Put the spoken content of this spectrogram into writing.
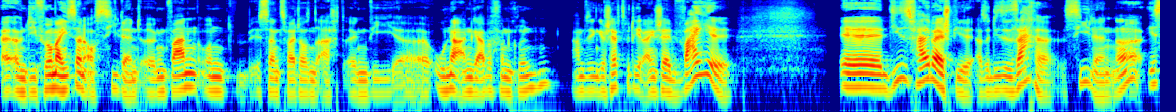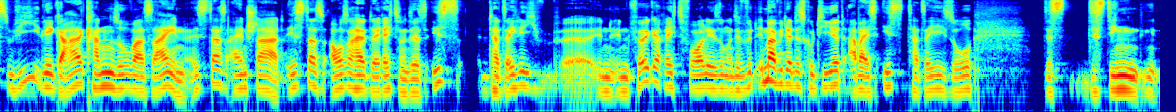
äh, die Firma hieß dann auch Sealand irgendwann und ist dann 2008 irgendwie äh, ohne Angabe von Gründen, haben sie den Geschäftsbetrieb eingestellt, weil äh, dieses Fallbeispiel, also diese Sache, Sealand, ne, ist, wie legal kann sowas sein? Ist das ein Staat? Ist das außerhalb der Rechtsordnung? Das ist tatsächlich äh, in, in Völkerrechtsvorlesungen, das wird immer wieder diskutiert, aber es ist tatsächlich so, dass das Ding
